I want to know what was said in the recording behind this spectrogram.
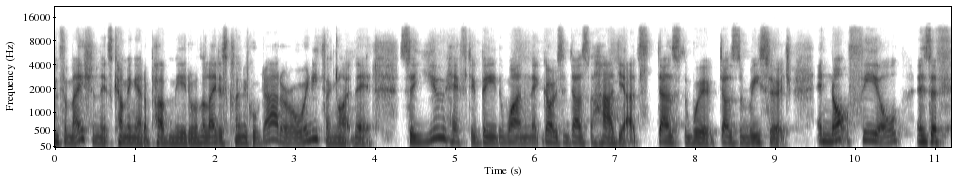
information that's coming out of PubMed or the latest clinical data or anything like that. So you have to be the one that goes and does the hard yards, does the work, does the research, and not feel as if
